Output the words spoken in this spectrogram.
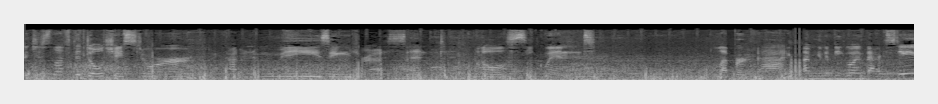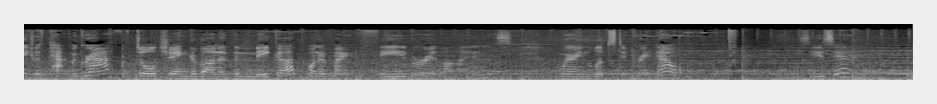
I just left the Dolce store, got an amazing dress and little sequined leopard bag. I'm gonna be going backstage with Pat McGrath, Dolce & Gabbana The Makeup, one of my favorite lines. I'm wearing the lipstick right now. See you soon.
